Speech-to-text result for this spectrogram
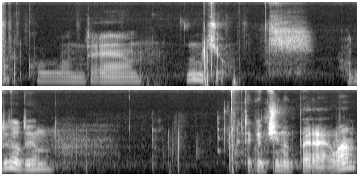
Марко Андре. Ну нічого. Один-один. Таким чином перерва.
